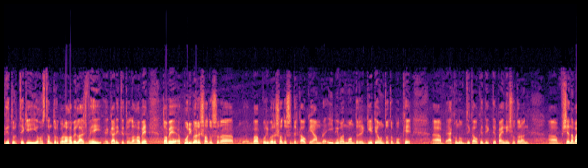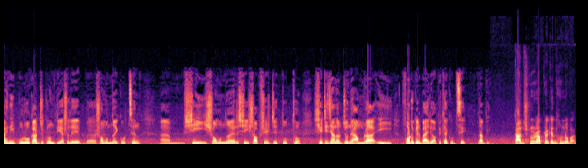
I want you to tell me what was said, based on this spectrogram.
ভেতর থেকেই হস্তান্তর করা হবে, লাশবাহী গাড়িতে তোলা হবে। তবে পরিবারের সদস্যরা বা পরিবারের সদস্যদের কাউকে আমরা এই বিমানবন্দরের গেটে অন্তত পক্ষে এখন অবধি কাউকে দেখতে পাইনি। সুতরাং সেনাবাহিনী পুরো কার্যক্রমটি আসলে সমন্বয় করছেন। সেই সমন্বয়ের সেই সবশেষ যে তথ্য, সেটি জানার জন্য আমরা এই ফটকের বাইরে অপেক্ষা করছি। রাব্বি। তাজনুর আপনাকে ধন্যবাদ।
